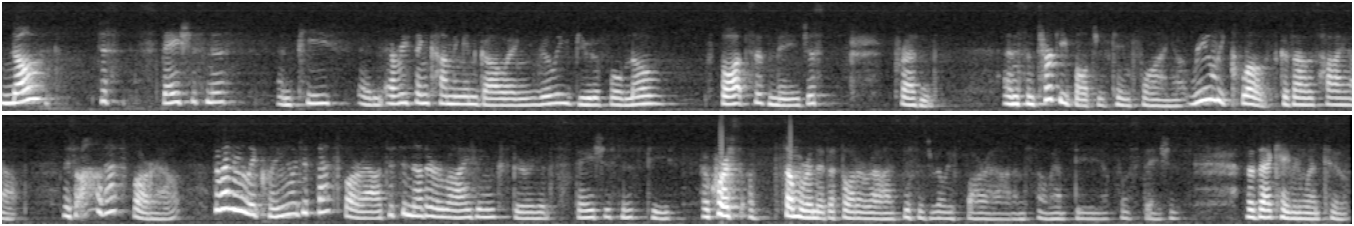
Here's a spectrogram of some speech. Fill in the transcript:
no, just spaciousness and peace and everything coming and going, really beautiful, no thoughts of me, just presence. And some turkey vultures came flying up, really close, because I was high up. And they said, oh, that's far out. It wasn't really clean, no, just that's far out, just another arising experience, spaciousness, peace. Of course, uh, somewhere in there the thought arose, this is really far out, I'm so empty, I'm so spacious. But that came and went too.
